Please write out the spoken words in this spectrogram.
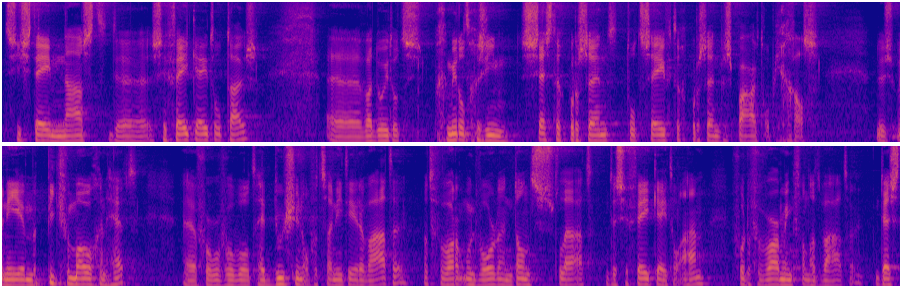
systeem naast de cv-ketel thuis. Uh, waardoor je tot gemiddeld gezien 60% tot 70% bespaart op je gas. Dus wanneer je een piekvermogen hebt, uh, voor bijvoorbeeld het douchen of het sanitaire water, wat verwarmd moet worden, dan slaat de cv-ketel aan voor de verwarming van dat water. Des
